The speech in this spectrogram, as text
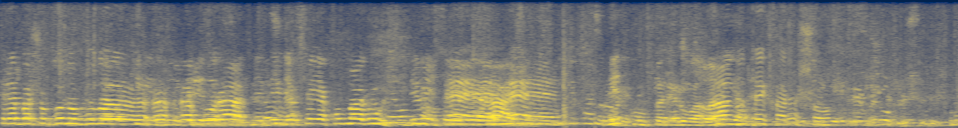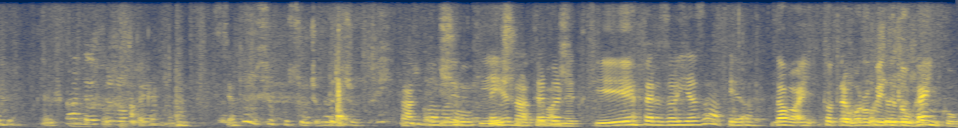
Треба, щоб воно було е, акуратне. Дивися, як у Марусі. Дивися, як гарно. Нитку перервала. А, ну то й хорошо. Так, нитки, на треба нитки. Тепер зав'язати. Давай, то треба робити довгеньку.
